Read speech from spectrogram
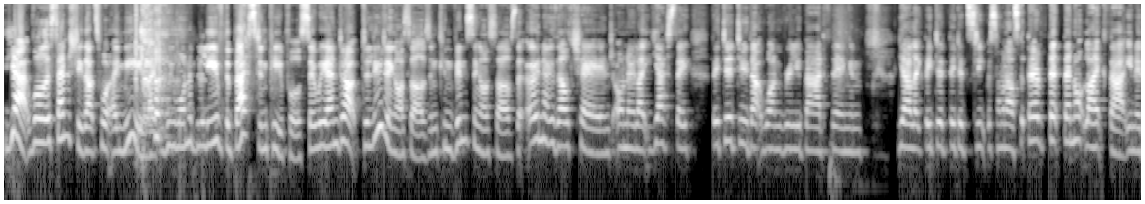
yeah, well, essentially, that's what I mean. Like, we want to believe the best in people. So we end up deluding ourselves and convincing ourselves that, oh, no, they'll change. Oh, no, like, yes, they they did do that one really bad thing. And yeah, like they did they did sleep with someone else, but they're they're not like that. You know,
